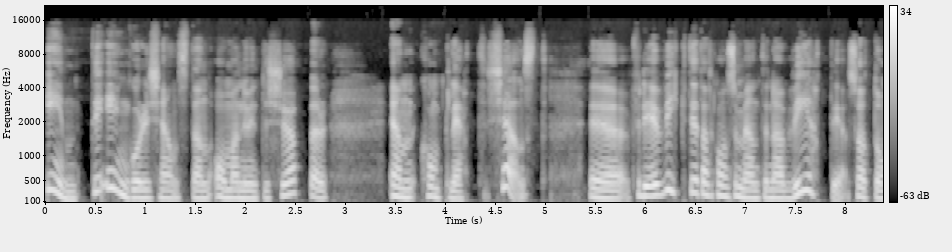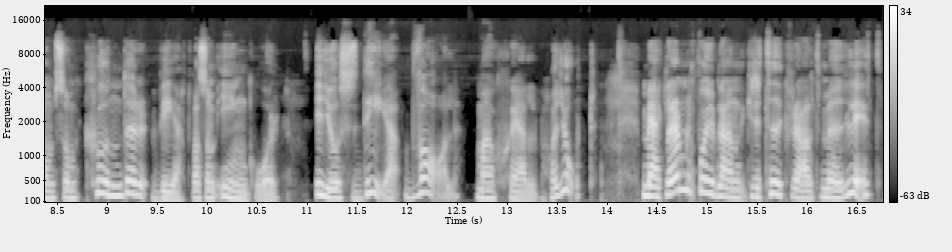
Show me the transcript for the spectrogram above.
inte ingår i tjänsten om man nu inte köper en komplett tjänst. Eh, för det är viktigt att konsumenterna vet det så att de som kunder vet vad som ingår i just det val man själv har gjort. Mäklaren får ju ibland kritik för allt möjligt.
